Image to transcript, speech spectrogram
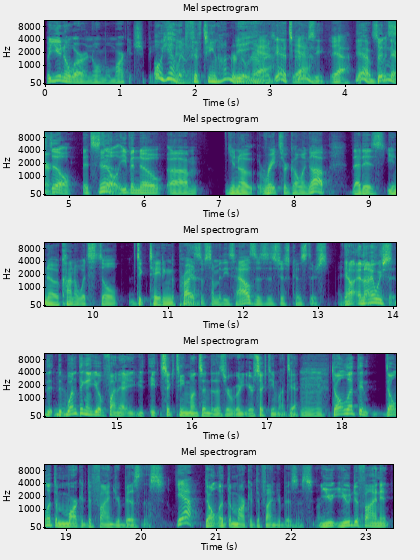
But you know where a normal market should be. oh yeah like I mean, 1500 or whatever is. yeah it's crazy Yeah, yeah So been it's there Still, it's still Yeah. even though um, you know rates are going up. That is, you know, kind of what's still dictating the price Yeah. of some of these houses is just because there's Now, and I always the, one thing that you'll find out you- you- 16 months into this, or you're 16 months, yeah. Mm-hmm. Don't let the don't let the market define your business. yeah. Don't let the market define your business. You you define it,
